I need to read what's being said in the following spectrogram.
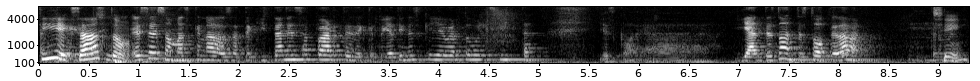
Sí, que- exacto. Es eso, más que nada, o sea, te quitan esa parte de que tú ya tienes que llevar tu bolsita y es como de, ah, y antes no, antes todo te daban. Sí.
